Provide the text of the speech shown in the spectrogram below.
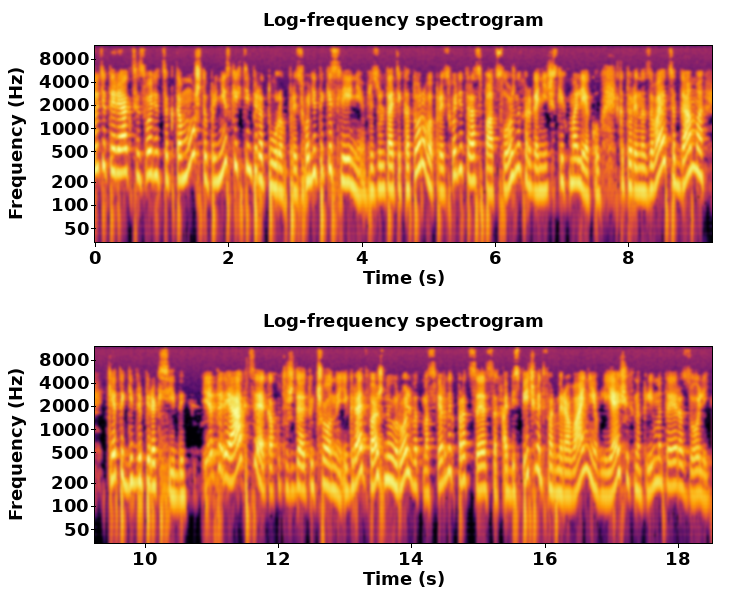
Суть этой реакции сводится к тому, что при низких температурах происходит окисление, в результате которого происходит распад сложных органических молекул, которые называются гамма-кетогидропероксиды. И эта реакция, как утверждают ученые, играет важную роль в атмосферных процессах, обеспечивает формирование влияющих на климат аэрозолей.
